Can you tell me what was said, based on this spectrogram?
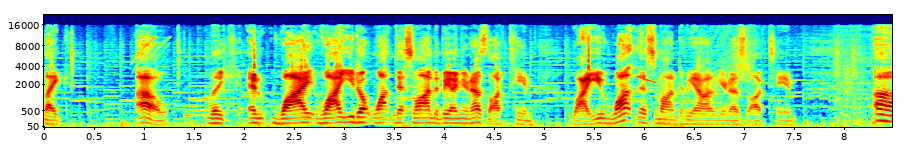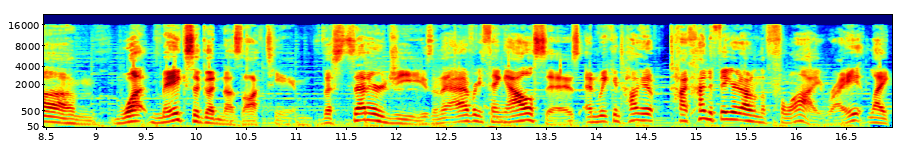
like oh, like, and why why you don't want this Mon to be on your Nuzlocke team, why you want this Mon to be on your Nuzlocke team, um, what makes a good Nuzlocke team, the synergies, and the everything else is, and we can talk it, kind of figure it out on the fly, right? Like,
